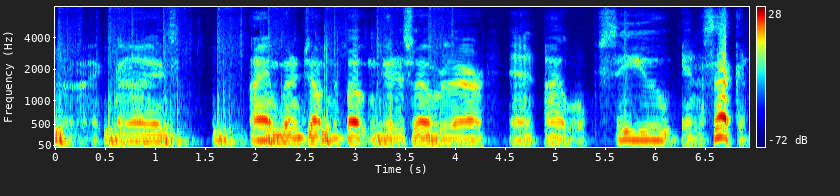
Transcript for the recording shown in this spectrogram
Alright guys, I am going to jump in the boat and get us over there and I will see you in a second.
